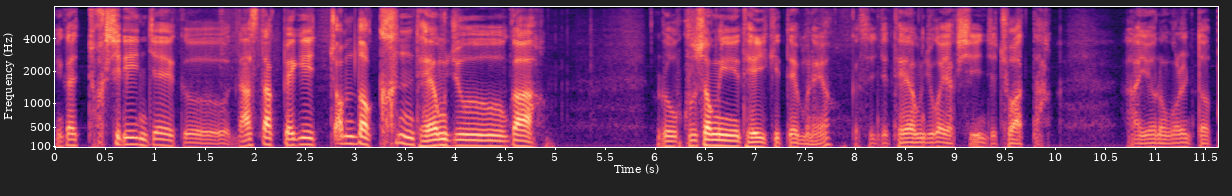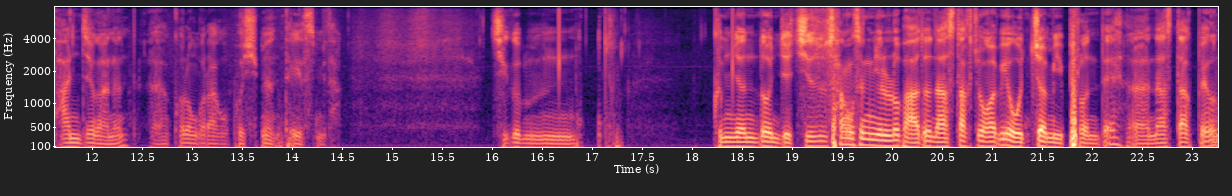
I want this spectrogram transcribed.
그러니까 확실히 이제 그 나스닥 100이 좀 더 큰 대형주가 로 구성이 되어 있기 때문에요. 그래서 이제 대형주가 역시 이제 좋았다. 아, 이런 걸 또 반증하는 아, 그런 거라고 보시면 되겠습니다. 지금 금년도 이제 지수 상승률로 봐도 나스닥 종합이 5.2%인데 아, 나스닥 100은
